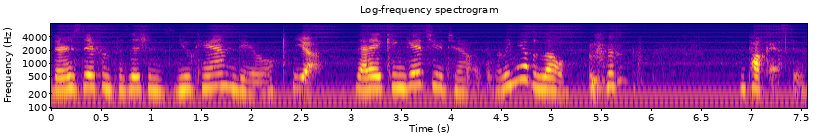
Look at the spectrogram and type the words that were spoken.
There's different positions you can do yeah. that it can get you to. Leave me alone. I'm podcasting.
